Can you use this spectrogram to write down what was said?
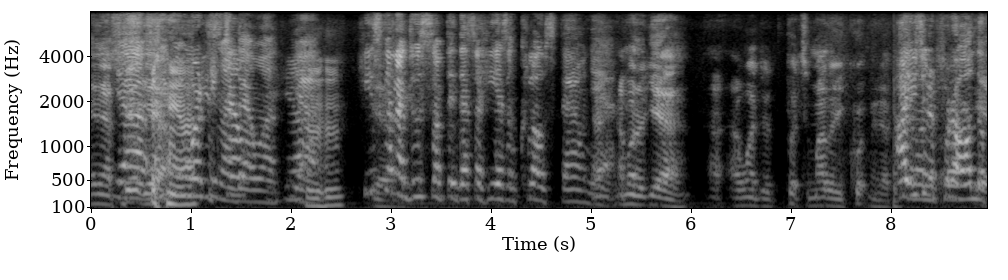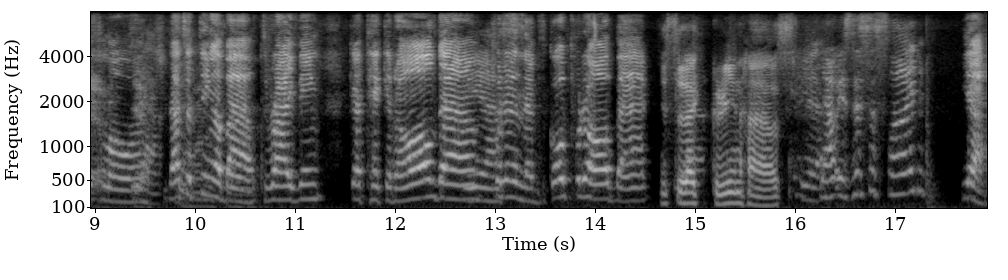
And that's Yeah, it. Yeah. Yeah. working He's on still- that one. yeah. Yeah, hmm he's Yeah. gonna do something that's why he hasn't closed down yet. I'm gonna yeah. I, I want to put some other equipment up. I usually put it on the Yeah, floor. yeah, That's the thing the about driving. Gotta take it all down, Yes. put it in the go put it all back. It's like greenhouse. Yeah. Now, is this a slide? Yeah.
